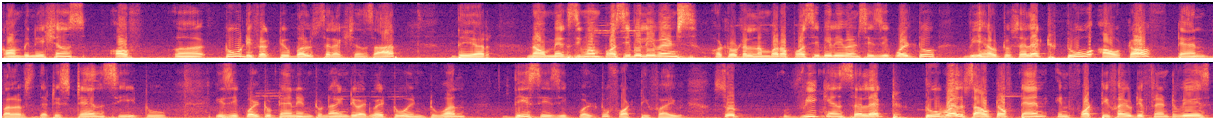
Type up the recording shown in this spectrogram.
combinations of uh, two defective bulb selections are there now maximum possible events or total number of possible events is equal to we have to select 2 out of 10 bulbs that is 10 C2 is equal to 10 into 9 divided by 2 into 1 this is equal to 45 so we can select 2 bulbs out of 10 in 45 different ways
